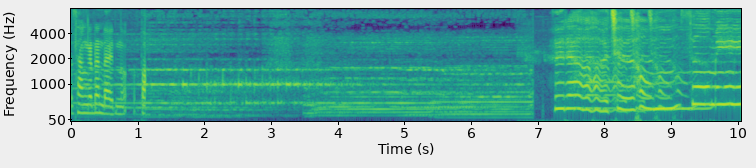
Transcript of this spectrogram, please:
സങ്കടം ഉണ്ടായിരുന്നു. അപ്പം രാജഹംസമേ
